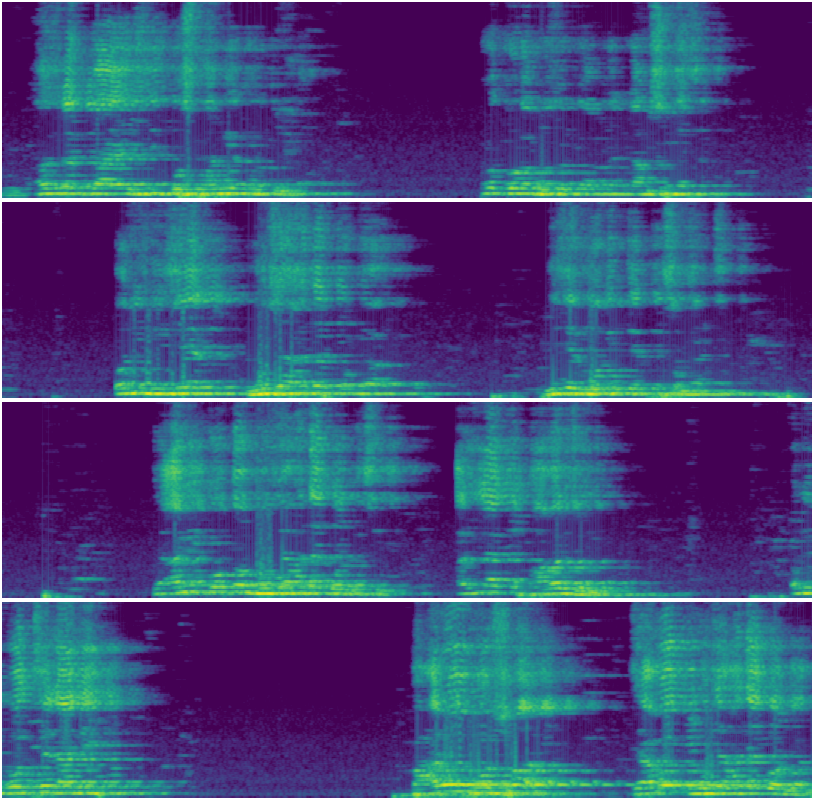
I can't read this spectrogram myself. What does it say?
हजरत बायजीद गोस्वामी रहमतुल्लाह बहुत বড় বুজুর্গ আপনার নাম শুনেছেন উনি নিজের মুজাহাদের কথা নিজের মরিদদেরকে শোনাচ্ছেন যে আমি কত মুজাহাদা করেছি আল্লাহকে পাওয়ার জন্য উনি বলছেন আমি বারো বছর যাবৎ মুজাহাদা করলাম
